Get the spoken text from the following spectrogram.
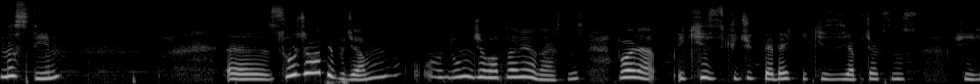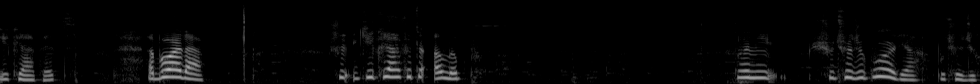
nasıl diyeyim? Ee, soru cevap yapacağım. Onun cevaplarını yazarsınız. Böyle ikiz küçük bebek ikiz yapacaksınız. Şu iki kıyafet. Ha bu arada şu iki kıyafeti alıp hani şu çocuk var ya bu çocuk.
